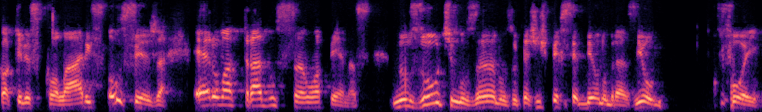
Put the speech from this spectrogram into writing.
com aqueles colares, ou seja, era uma tradução apenas. Nos últimos anos, o que a gente percebeu no Brasil foi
